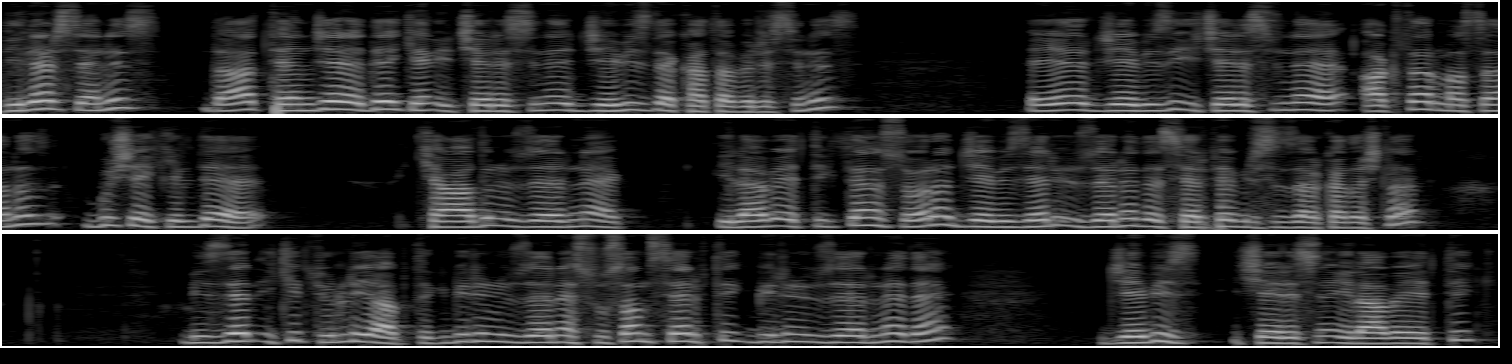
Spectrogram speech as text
Dilerseniz daha tenceredeyken içerisine ceviz de katabilirsiniz. Eğer cevizi içerisine aktarmasanız bu şekilde kağıdın üzerine ilave ettikten sonra cevizleri üzerine de serpebilirsiniz arkadaşlar. Bizler iki türlü yaptık. Birinin üzerine susam serptik, birinin üzerine de ceviz içerisine ilave ettik.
